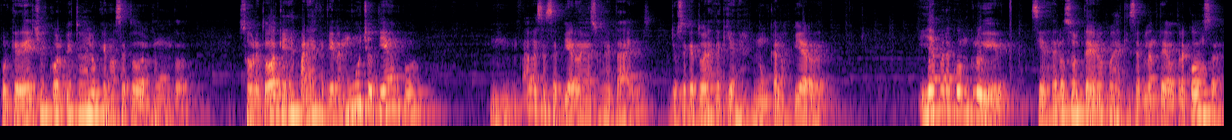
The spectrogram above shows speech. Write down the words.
Porque de hecho, Scorpio, esto es algo que no hace todo el mundo. Sobre todo aquellas parejas que tienen mucho tiempo, mm, a veces se pierden esos detalles. Yo sé que tú eres de quienes nunca los pierdes. Y ya para concluir, si eres de los solteros, pues aquí se plantea otra cosa.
